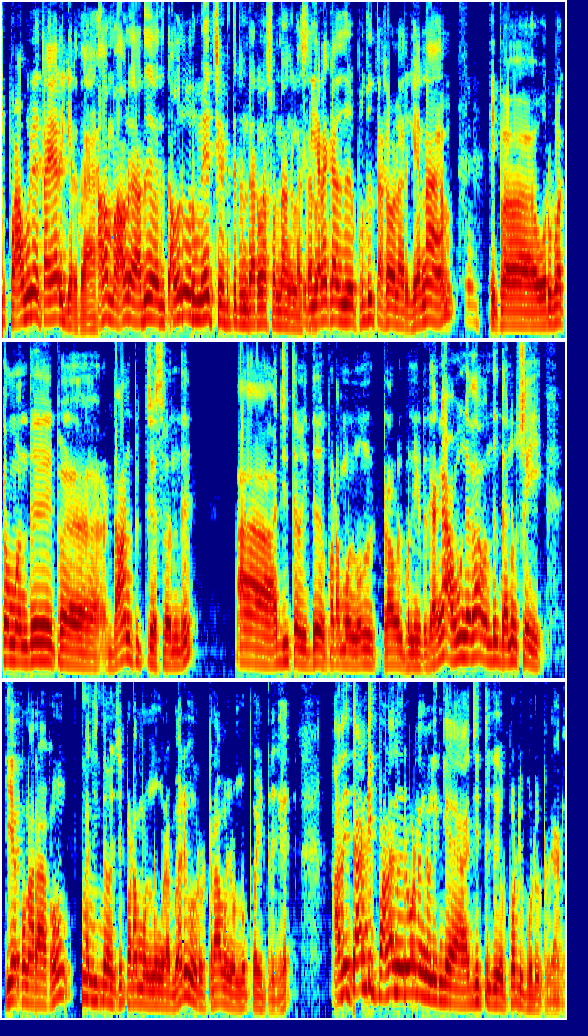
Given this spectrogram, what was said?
இப்போ அவரே தயாரிக்கிறதா? ஆமாம் அவர் அது அது அவர் ஒரு முயற்சி எடுத்துட்டு இருந்தாருலாம் சொன்னாங்களா சார் எனக்கு அது புது தகவலாக இருக்குது ஏன்னா இப்போ ஒரு பக்கம் வந்து இப்போ டான் பிக்சர்ஸ் வந்து அஜித்தை வைத்து படம் பண்ணணும்னு ட்ராவல் பண்ணிட்டு இருக்காங்க அவங்க தான் வந்து தனுஷை இயக்குனராகவும் அஜித்தை வச்சு படம் பண்ணணுங்கிற மாதிரி ஒரு ட்ராவல் ஒன்று போயிட்டுருக்கு. அதை தாண்டி பல நிறுவனங்கள் இங்கே அஜித்துக்கு போட்டி போட்டுக்கிட்டு இருக்காங்க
